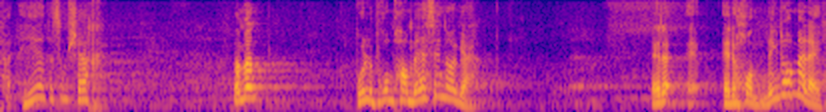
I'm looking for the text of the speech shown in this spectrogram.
Hva er det som skjer? Nei, men Ole Brumm har med seg noe. Er det, er det honning du har med deg?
